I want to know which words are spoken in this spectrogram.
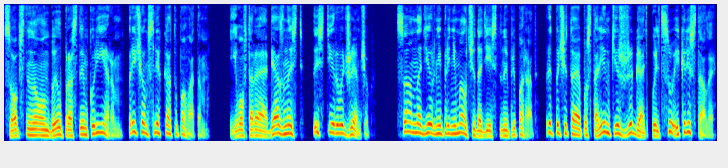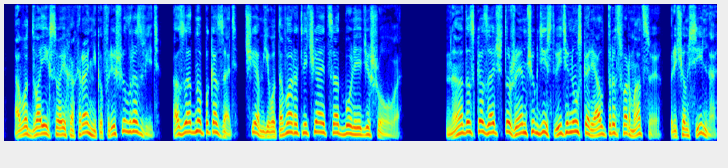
Собственно, он был простым курьером, причем слегка туповатым. Его вторая обязанность — тестировать жемчуг. Сам Надир не принимал чудодейственный препарат, предпочитая по старинке сжигать пыльцу и кристаллы, а вот двоих своих охранников решил развить, а заодно показать, чем его товар отличается от более дешевого. Надо сказать, что жемчуг действительно ускорял трансформацию, причем сильно.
